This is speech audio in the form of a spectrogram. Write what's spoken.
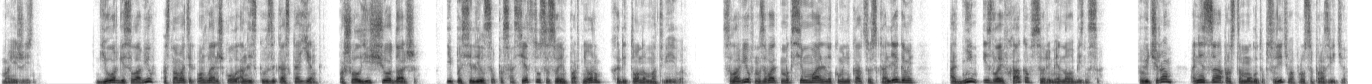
моей жизни. Георгий Соловьев, основатель онлайн-школы английского языка Skyeng, пошел еще дальше и поселился по соседству со своим партнером Харитоном Матвеевым. Соловьев называет максимальную коммуникацию с коллегами одним из лайфхаков современного бизнеса. По вечерам они запросто могут обсудить вопросы по развитию.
